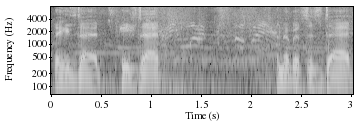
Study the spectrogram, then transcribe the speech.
He's dead. He's dead. Anubis is dead.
